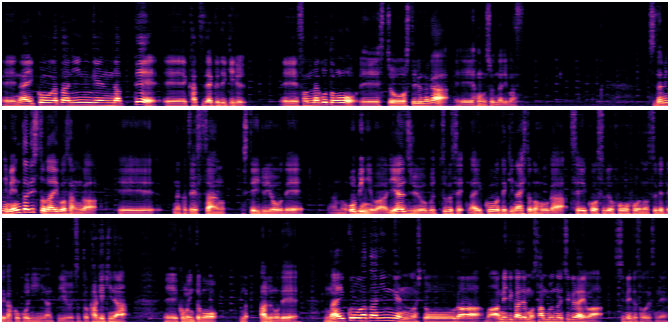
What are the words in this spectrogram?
えー、内向型人間だって、えー、活躍できる、えー、そんなことを、え主張しているのが、え本書になります。ちなみにメンタリスト DAIGO さんが、えー、なんか絶賛しているようであの帯には「リア充をぶっ潰せ内向的な人の方が成功する方法の全てがここに」なんていうちょっと過激な、えー、コメントもあるので内向型人間の人が、まあ、アメリカでも3分の1ぐらいは占めるそうですね。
